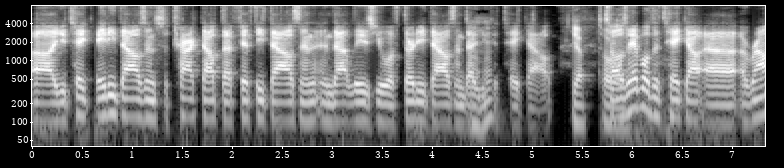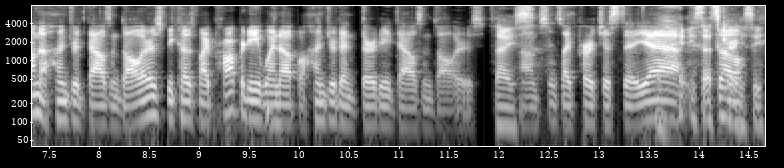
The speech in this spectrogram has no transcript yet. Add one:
Uh, you take eighty thousand, subtract out that fifty thousand, and that leaves you with thirty thousand that you Mhm. could take out. Yep, So I was able to take out uh, around a hundred thousand dollars because my property went up one hundred and thirty thousand dollars nice. um, since I purchased it. Yeah, Nice, That's So- crazy.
